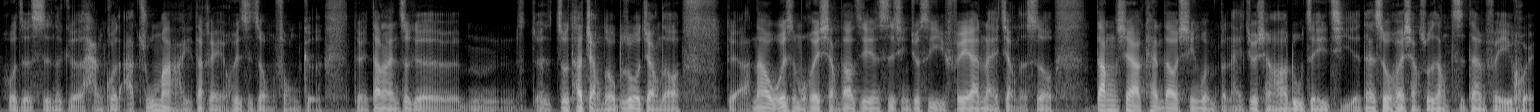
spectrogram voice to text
或者是那个韩国阿朱玛，也大概也会是这种风格，对。当然，这个嗯，呃，就他讲的，不是我讲的哦，对啊。那我为什么会想到这件事情？就是以飞安来讲的时候，当下看到新闻，本来就想要录这一集的，但是我还想说，让子弹飞一会儿，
